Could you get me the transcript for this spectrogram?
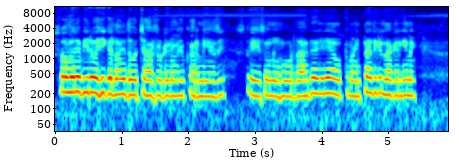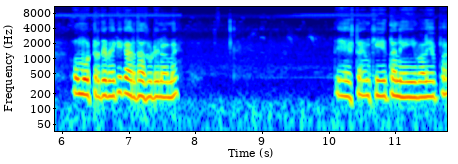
ਸੋ ਮੇਰੇ ਵੀਰੋ, ਇਹੀ ਗੱਲਾਂ ਦੀ ਦੋ ਚਾਰ ਤੁਹਾਡੇ ਨਾਲ ਜੋ ਕਰਨੀਆਂ ਸੀ। ਤੇ ਤੁਹਾਨੂੰ ਹੋਰ ਦੱਸਦੇ ਆ ਜਿਹੜੀਆਂ ਕਮੈਂਟਾਂ 'ਚ ਗੱਲਾਂ ਕਰੀਆਂ ਨੇ। ਉਹ ਮੋਟਰ ਤੇ ਬਹਿ ਕੇ ਕਰਦਾ ਤੁਹਾਡੇ ਨਾਲ ਮੈਂ। ਤੇ ਇਸ ਟਾਈਮ ਖੇਤ ਤਾਂ ਨਹੀਂ ਵਾਲੇ ਆਪਾਂ।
